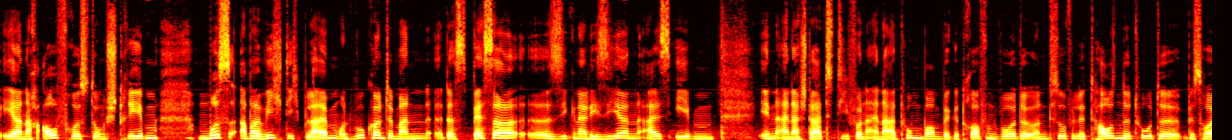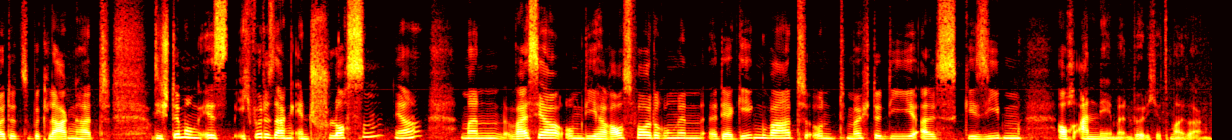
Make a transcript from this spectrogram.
eher nach Aufrüstung streben, muss aber wichtig bleiben. Und wo konnte man das besser äh, signalisieren als eben in einer Stadt, die von einer Atombombe getroffen wurde und so viele tausende Tote bis heute zu beklagen hat. Die Stimmung ist, ich würde sagen, entschlossen geschlossen. Ja? Man weiß ja um die Herausforderungen der Gegenwart und möchte die als G7 auch annehmen, würde ich jetzt mal sagen.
